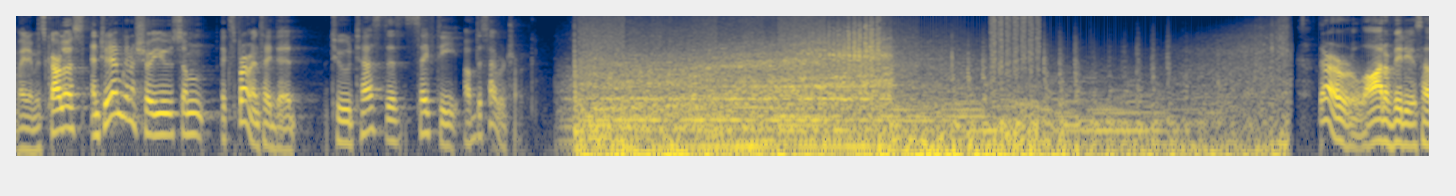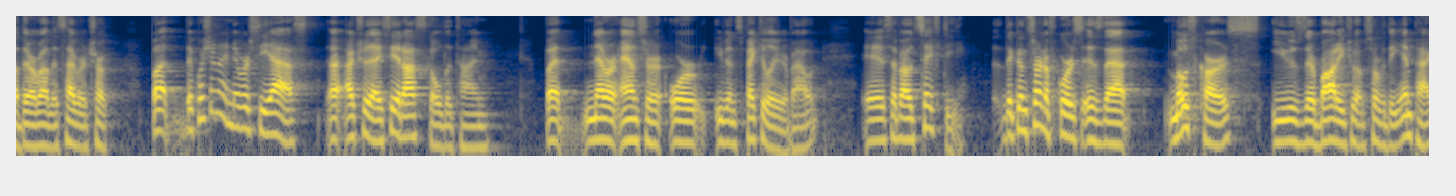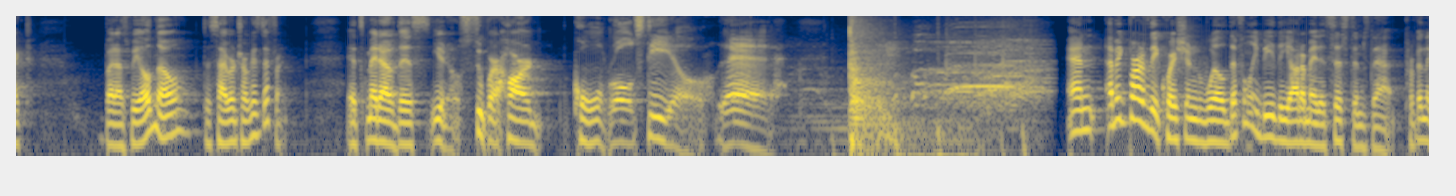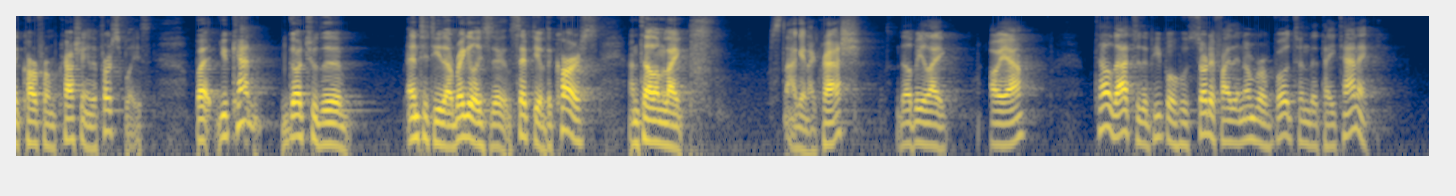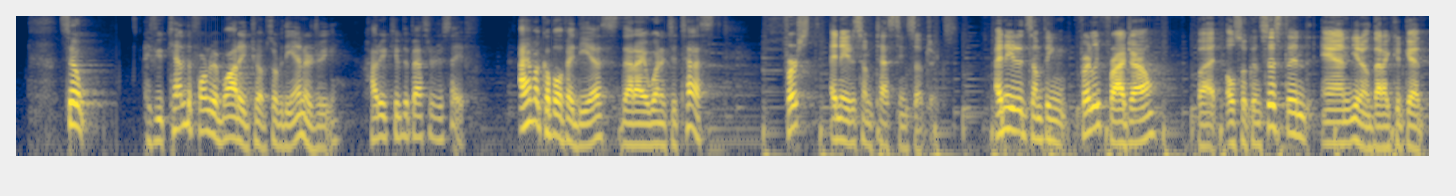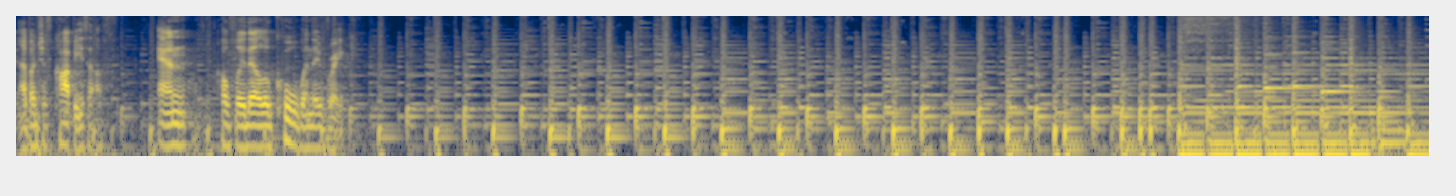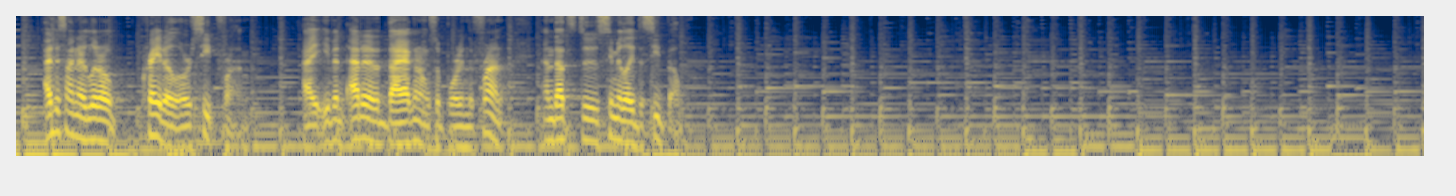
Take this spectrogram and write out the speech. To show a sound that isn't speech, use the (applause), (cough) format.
my name is Carlos, and today I'm going to show you some experiments I did to test the safety of the Cybertruck. There are a lot of videos out there about the Cybertruck, but the question I never see asked, uh, actually I see it asked all the time, but never answer or even speculate about, is about safety. The concern, of course, is that most cars use their body to absorb the impact, but as we all know, the Cybertruck is different. It's made out of this, you know, super hard, cold rolled steel. Yeah. And a big part of the equation will definitely be the automated systems that prevent the car from crashing in the first place. But you can't go to the entity that regulates the safety of the cars and tell them like, it's not gonna crash. They'll be like, oh yeah? Tell that to the people who certify the number of votes in the Titanic. So, if you can't deform the body to absorb the energy, how do you keep the passenger safe? I have a couple of ideas that I wanted to test. First, I needed some testing subjects. I needed something fairly fragile, but also consistent and you know that I could get a bunch of copies of. And hopefully they'll look cool when they break. I designed a little cradle or seat for them. I even added a diagonal support in the front, and that's to simulate the seat belt.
